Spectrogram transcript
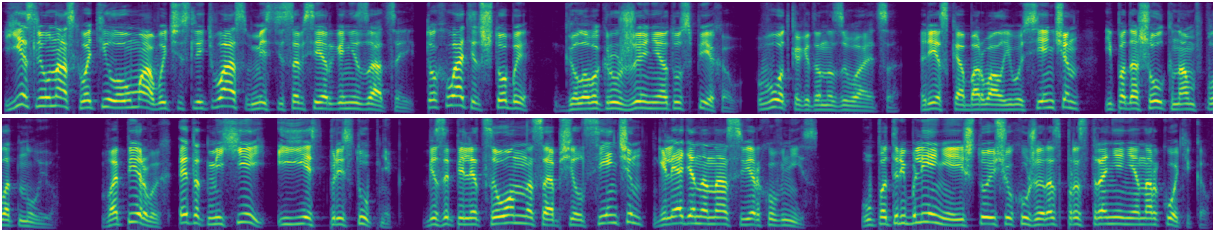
«Если у нас хватило ума вычислить вас вместе со всей организацией, то хватит, чтобы...» «Головокружение от успехов. Вот как это называется». Резко оборвал его Сенчин и подошел к нам вплотную. «Во-первых, этот Михей и есть преступник», безапелляционно сообщил Сенчин, глядя на нас сверху вниз. «Употребление и, что еще хуже, распространение наркотиков.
